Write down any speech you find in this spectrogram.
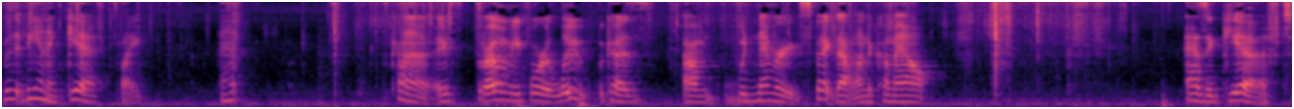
With it being a gift, like, it's kind of, it's throwing me for a loop because I would never expect that one to come out as a gift.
